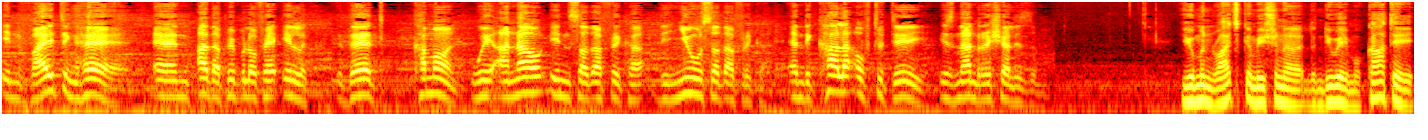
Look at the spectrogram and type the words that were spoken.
inviting her and other people of her ilk that Come on, we are now in South Africa, the new South Africa, and the color of today is non-racialism. Human Rights Commissioner Lindiwe Mokate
